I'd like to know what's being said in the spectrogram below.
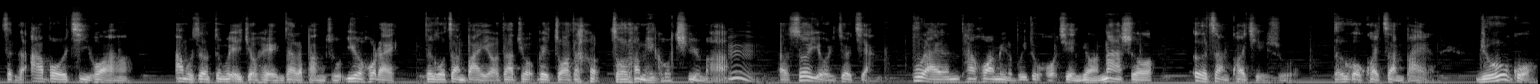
整个阿波罗计划啊，阿姆斯特登月就很大的帮助，因为后来。德国战败以后，他就被抓到 抓到美国去嘛。嗯，呃，所以有人就讲，布莱恩他发明了 V2 火箭，因为那时候二战快结束了，德国快战败了。如果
